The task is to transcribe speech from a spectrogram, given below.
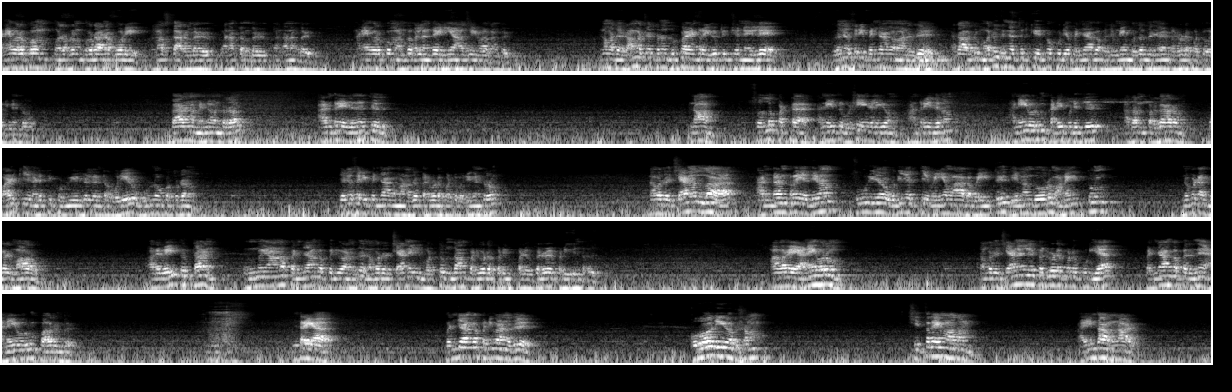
அனைவருக்கும் முதற்கும் கூடான கூடி நமஸ்காரங்கள் வணக்கங்கள் வந்தனங்கள். அனைவருக்கும் அன்பு கலந்த இனிய ஆசீர்வாதங்கள். நமது ராமச்சந்திரன் துர்கா என்ற யூடியூப் சேனலிலே தினசரி பஞ்சாங்கமானது அதாவது மறு தினத்திற்கு இருக்கக்கூடிய பஞ்சாங்க பதிவினை முதல் தினமே பெறவிடப்பட்டு வருகின்றோம். காரணம் என்னவென்றால் அன்றைய தினத்தில் நாம் சொல்லப்பட்ட அனைத்து விஷயங்களையும் அன்றைய தினம் அனைவரும் கடைபிடித்து அதன் பிரகாரம் வாழ்க்கையை நடத்திக் கொள்வீர்கள் என்ற ஒரே உள்நோக்கத்துடன் தினசரி பஞ்சாங்கமானது பெறவிடப்பட்டு வருகின்றோம். நமது சேனலில் அன்றன்றைய தினம் சூரிய உதயத்தை மையமாக வைத்து தினந்தோறும் அனைத்தும் நிமிடங்கள் மாறும். அதை வைத்துத்தான் உண்மையான பஞ்சாங்க பதிவானது நமது சேனலில் மட்டும்தான் பதிவிடப்படி படி பதிவிடப்படுகின்றது ஆகவே அனைவரும் நமது சேனலில் பதிவிடப்படக்கூடிய பஞ்சாங்க பதினை அனைவரும் பாருங்கள். இன்றைய பஞ்சாங்க பதிவானது குரோதி வருஷம் சித்திரை மாதம் ஐந்தாம் நாள்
